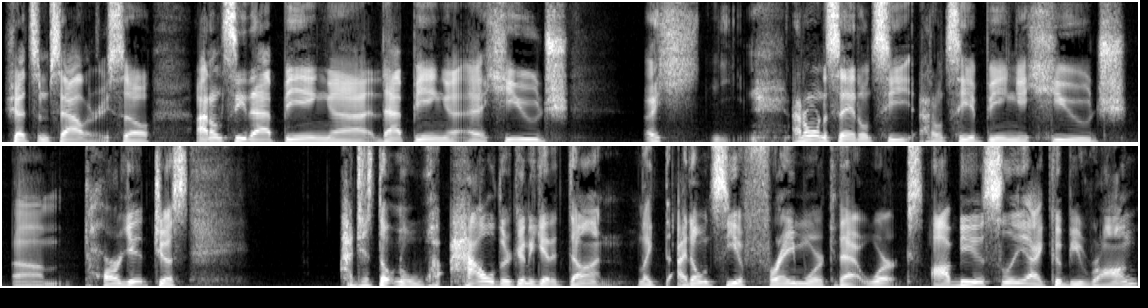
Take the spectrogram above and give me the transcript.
shed some salary. So I don't see that being uh, that being a, a huge. I don't want to say I don't see I don't see it being a huge um, target. Just I just don't know how they're going to get it done. Like, I don't see a framework that works. Obviously, I could be wrong,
